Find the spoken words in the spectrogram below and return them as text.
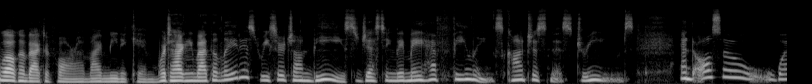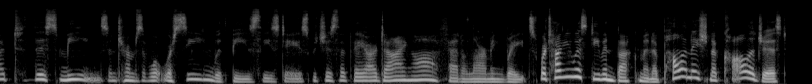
Welcome back to Forum. I'm Mina Kim. We're talking about the latest research on bees suggesting they may have feelings, consciousness, dreams, and also what this means in terms of what we're seeing with bees these days, which is that they are dying off at alarming rates. We're talking with Stephen Buchmann, a pollination ecologist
